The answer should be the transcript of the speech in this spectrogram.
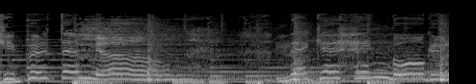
기쁠 때면 내게 행복을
